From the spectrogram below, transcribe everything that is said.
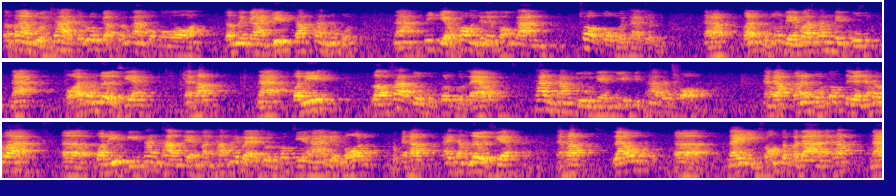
สำนักงานบุญชาติจะร่วมกับสำนักงานปปงดำเนินการยึดทรัพย์ท่านทั้งหมดนะที่เกี่ยวข้องในเรื่องของการช่อโกงประชาชนนะครับเพราะฉะนั้นผมต้องเรียนว่าท่านเป็นกลุ่มนะ ขอให้ท่านเลิกเสียนะครับนะวันนี้เราทราบตัวบุคคลหมดแล้ว ท่านทำอยู่เนี่ยมี15แพลตฟอร์มนะครับเพราะฉะนั้นผมต้องเตือนนะครับว่าเอ่อวันนี้สิ่งที่ท่านทำเนี่ยมันทำให้ประชาชนเขาเสียหายเดือดร้อนนะครับ ให้ท่านเลิกเสียนะครับ แล้วในอีกสองสัปดาห์นะครับนะ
